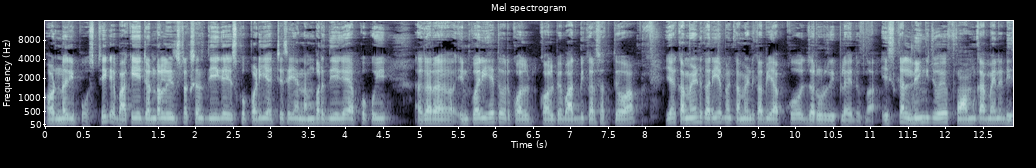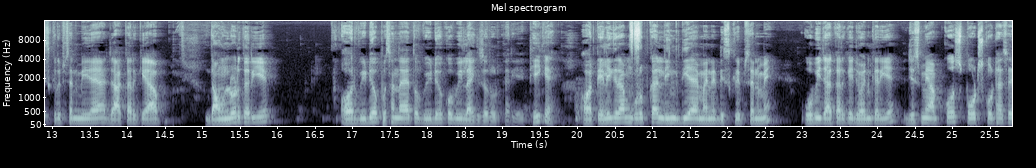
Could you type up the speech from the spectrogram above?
ऑर्डनरी पोस्ट ठीक है? बाकी ये जनरल इंस्ट्रक्शंस दिए गए, इसको पढ़िए अच्छे से, या नंबर दिए गए, आपको कोई अगर इंक्वायरी है तो कॉल कॉल पे बात भी कर सकते हो आप। या कमेंट करिए, मैं कमेंट का भी आपको ज़रूर रिप्लाई दूँगा। इसका लिंक जो है फॉर्म का मैंने डिस्क्रिप्शन में है, जा करके आप डाउनलोड करिए। और वीडियो पसंद आया तो वीडियो को भी लाइक ज़रूर करिए, ठीक है? और टेलीग्राम ग्रुप का लिंक दिया है मैंने डिस्क्रिप्शन में। वो भी जा कर के ज्वाइन करिए, जिसमें आपको स्पोर्ट्स कोटा से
